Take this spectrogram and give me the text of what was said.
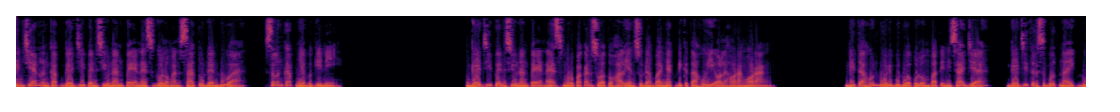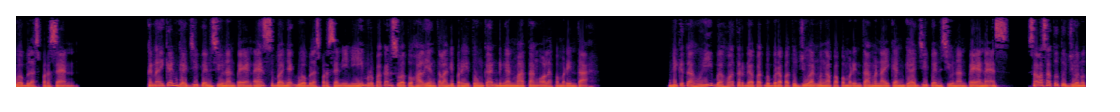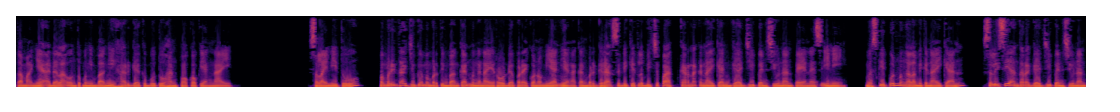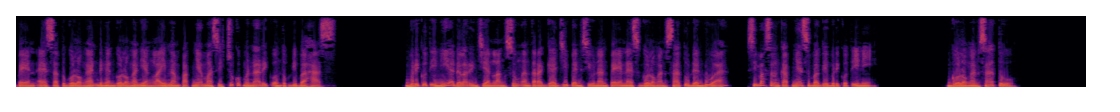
Rincian lengkap gaji pensiunan PNS golongan 1 dan 2, selengkapnya begini. Gaji pensiunan PNS merupakan suatu hal yang sudah banyak diketahui oleh orang-orang. Di tahun 2024 ini saja, gaji tersebut naik 12 persen. Kenaikan gaji pensiunan PNS sebanyak 12 persen ini merupakan suatu hal yang telah diperhitungkan dengan matang oleh pemerintah. Diketahui bahwa terdapat beberapa tujuan mengapa pemerintah menaikkan gaji pensiunan PNS. Salah satu tujuan utamanya adalah untuk mengimbangi harga kebutuhan pokok yang naik. Selain itu, pemerintah juga mempertimbangkan mengenai roda perekonomian yang akan bergerak sedikit lebih cepat karena kenaikan gaji pensiunan PNS ini. Meskipun mengalami kenaikan, Selisih antara gaji pensiunan PNS satu golongan dengan golongan yang lain nampaknya masih cukup menarik untuk dibahas. Berikut ini adalah rincian langsung antara gaji pensiunan PNS golongan 1 dan 2, simak selengkapnya sebagai berikut ini. Golongan 1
